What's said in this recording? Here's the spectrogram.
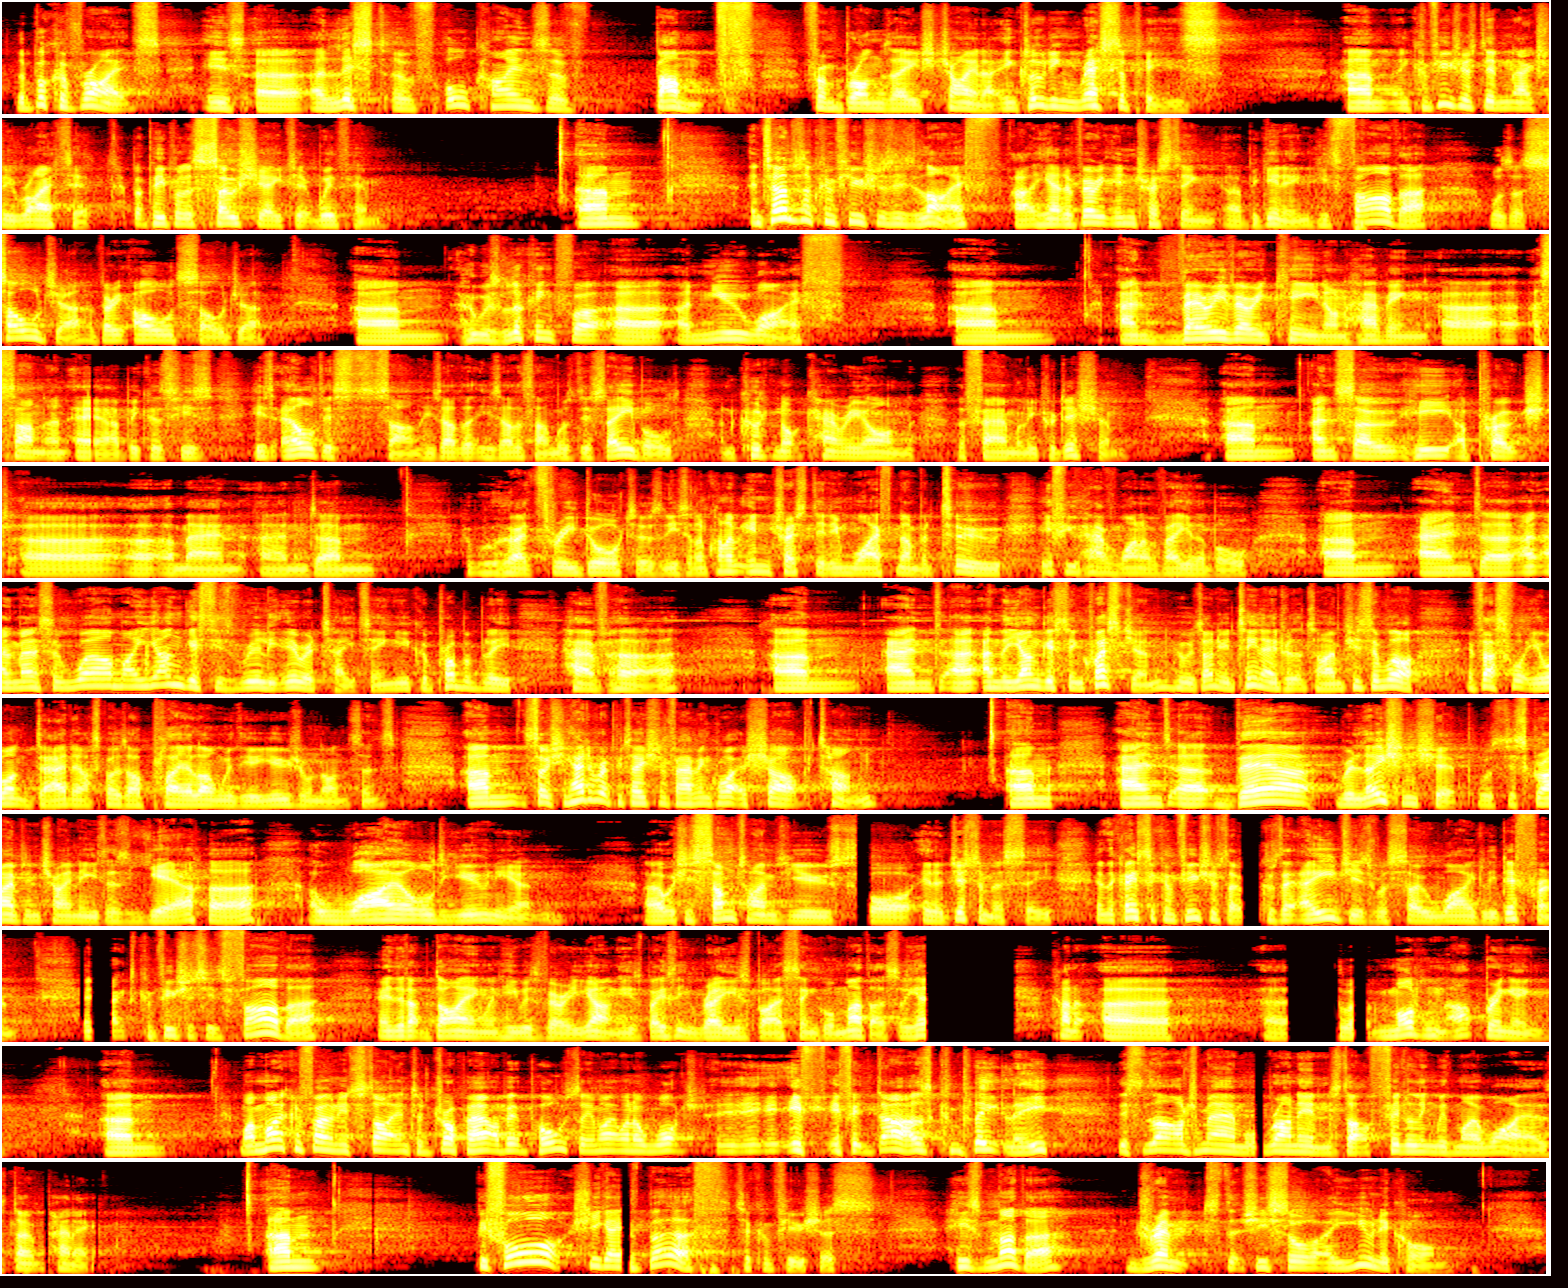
The Book of Rites is a, a list of all kinds of bumps from Bronze Age China, including recipes. Um, and Confucius didn't actually write it, but people associate it with him. Um, in terms of Confucius' life, uh, he had a very interesting uh, beginning. His father was a soldier, a very old soldier, um, who was looking for a, a new wife. Um, and very, very keen on having uh, a son and heir because his, his eldest son, his other, his other son, was disabled and could not carry on the family tradition. Um, and so he approached uh, a, man and, um, who, who, had three daughters, and he said, I'm kind of interested in wife number two if you have one available. Um, and, uh, and, and the man said, Well, my youngest is really irritating. You could probably have her. Um, and, uh, and the youngest in question, who was only a teenager at the time, she said, Well, if that's what you want, Dad, I suppose I'll play along with your usual nonsense. Um, so she had a reputation for having quite a sharp tongue. Um, and uh, their relationship was described in Chinese as ye, her, a wild union, uh, which is sometimes used for illegitimacy. In the case of Confucius, though, because their ages were so widely different, in fact, Confucius's father ended up dying when he was very young. He was basically raised by a single mother. So he had kind of uh, uh, modern upbringing. Um, my microphone is starting to drop out a bit, Paul, so you might want to watch. If, if it does completely, this large man will run in and start fiddling with my wires. Don't panic. Um, before she gave birth to Confucius, his mother dreamt that she saw a unicorn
